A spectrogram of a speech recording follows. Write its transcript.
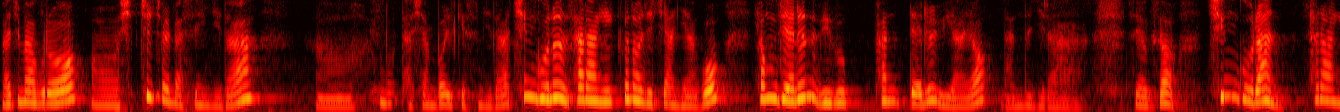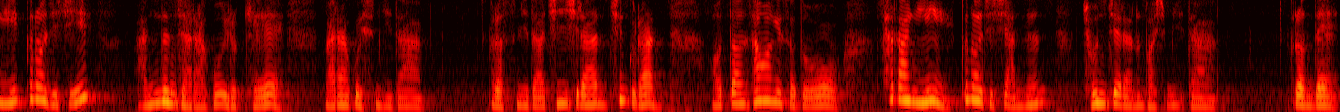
마지막으로 어, 17절 말씀입니다. 어, 다시 한번 읽겠습니다. 친구는 사랑이 끊어지지 아니하고 형제는 위급한 때를 위하여 낳느니라. 그래서 여기서 친구란 사랑이 끊어지지 않는 자라고 이렇게 말하고 있습니다. 그렇습니다. 진실한 친구란 어떤 상황에서도 사랑이 끊어지지 않는 존재라는 것입니다. 그런데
